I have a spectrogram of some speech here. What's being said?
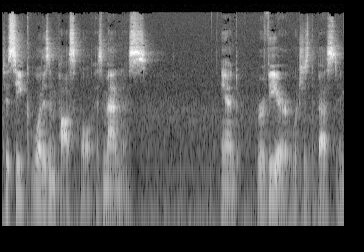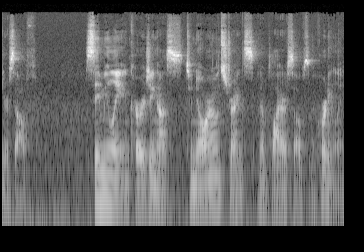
To seek what is impossible is madness, and revere which is the best in yourself, seemingly encouraging us to know our own strengths and apply ourselves accordingly.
